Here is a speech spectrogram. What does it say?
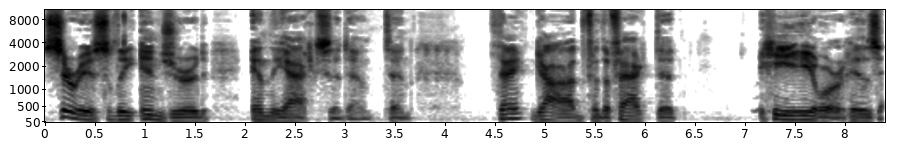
seriously injured in the accident. And thank God for the fact that he or his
